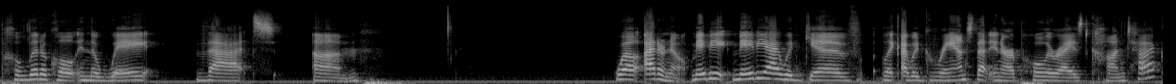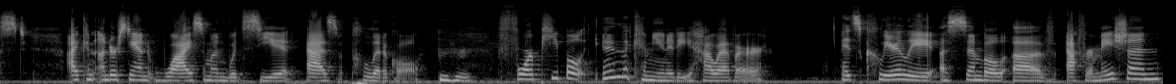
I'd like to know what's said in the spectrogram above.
political in the way that um, well i don't know maybe maybe i would give like i would grant that in our polarized context i can understand why someone would see it as political for people in the community however it's clearly a symbol of affirmation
